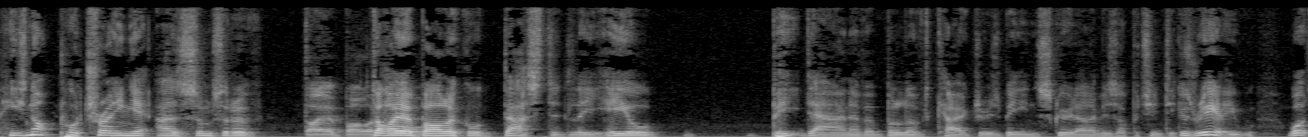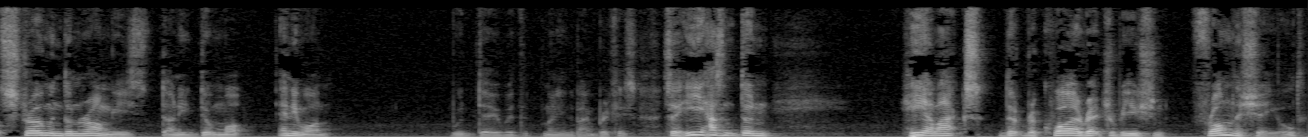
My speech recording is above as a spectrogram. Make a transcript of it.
He's not portraying it as some sort of Diabolical. diabolical, dastardly heel beat down of a beloved character who's being screwed out of his opportunity. Because really, what's Strowman done wrong? He's only done what anyone would do with the Money in the Bank briefcase. So he hasn't done heel acts that require retribution from the Shield,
